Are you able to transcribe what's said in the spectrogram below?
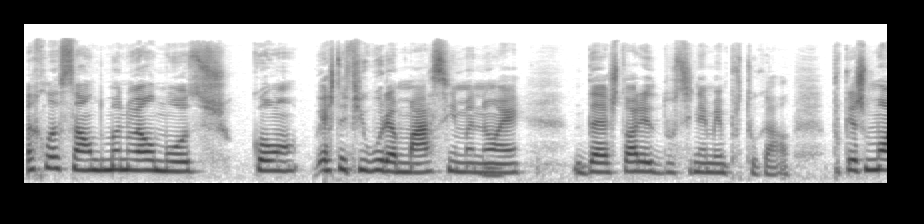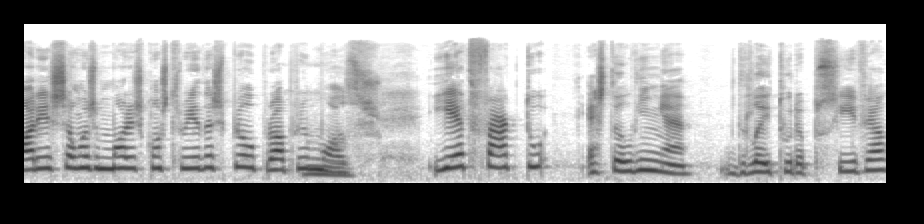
a relação de Manuel Mozes com esta figura máxima, não é? Da história do cinema em Portugal. Porque as memórias são as memórias construídas pelo próprio Moses. E é de facto esta linha de leitura possível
